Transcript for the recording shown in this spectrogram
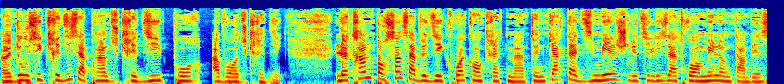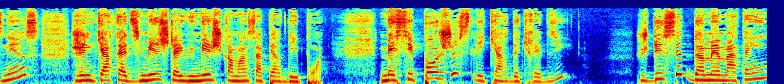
Un dossier de crédit, ça prend du crédit pour avoir du crédit. Le 30% ça veut dire quoi concrètement? Tu as une carte à 10 000, je l'utilise à 3 000, on est en business. J'ai une carte à 10 000, j'étais à 8 000, je commence à perdre des points. Mais c'est pas juste les cartes de crédit. Je décide demain matin,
